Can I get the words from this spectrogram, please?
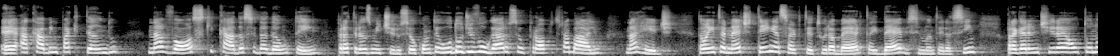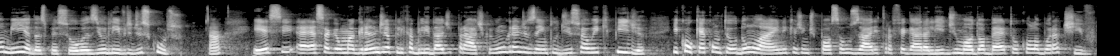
é acaba impactando na voz que cada cidadão tem para transmitir o seu conteúdo ou divulgar o seu próprio trabalho na rede. Então a internet tem essa arquitetura aberta e deve se manter assim para garantir a autonomia das pessoas e o livre discurso. Tá? Esse, é, essa é uma grande aplicabilidade prática. Um grande exemplo disso é a Wikipedia e qualquer conteúdo online que a gente possa usar e trafegar ali de modo aberto ou colaborativo.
